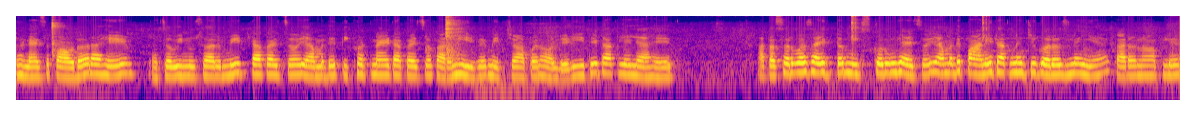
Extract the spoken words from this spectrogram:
धण्याचं पावडर आहे. चवीनुसार मीठ टाकायचं यामध्ये तिखट नाही टाकायचं कारण हिरव्या मिरच्या आपण ऑलरेडी इथे टाकलेल्या आहेत. आता सर्व साहित्य मिक्स करून घ्यायचं. यामध्ये पाणी टाकण्याची गरज नाही आहे कारण आपले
